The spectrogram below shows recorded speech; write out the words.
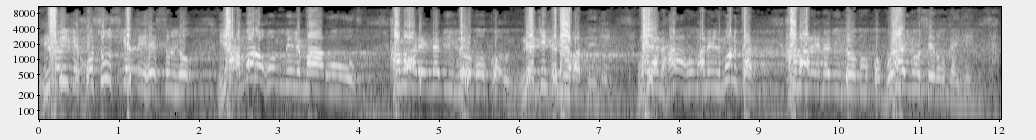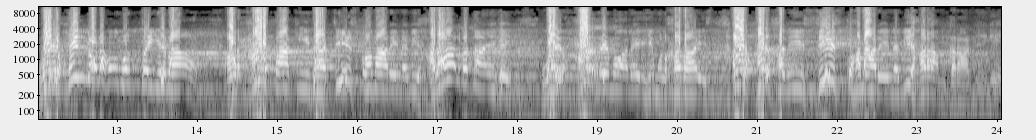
نبی کی خصوصیت ہے سن لو۔ یا مرحم بالمعروف۔ ہمارے نبی لوگوں کو نیکی کی دعوت دیں گے۔ وہ انل من کر ہمارے نبی لوگوں کو برائیوں سے روکیں گے۔ وہ بات اور ہر پاکیدہ چیز کو ہمارے نبی حلال بتائیں گے۔ وہ ہر الخبائش اور ہر خبیص چیز کو ہمارے نبی حرام قرار دیں گے۔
